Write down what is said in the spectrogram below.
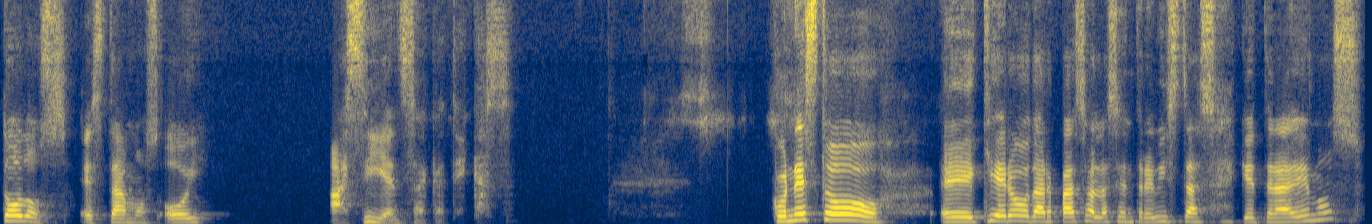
Todos estamos hoy así en Zacatecas. Con esto eh, quiero dar paso a las entrevistas que traemos.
